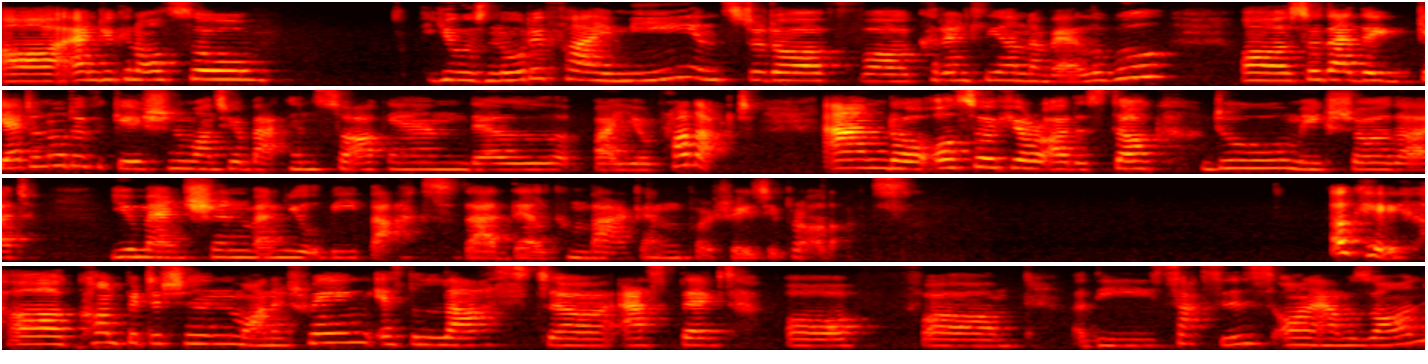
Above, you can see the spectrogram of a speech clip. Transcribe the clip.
Uh, and you can also use notify me instead of uh, currently unavailable uh, so that they get a notification once you're back in stock and they'll buy your product. And uh, also if you're out of stock do make sure that you mention when you'll be back so that they'll come back and purchase your products. Okay uh, competition monitoring is the last uh, aspect of um, the success on Amazon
